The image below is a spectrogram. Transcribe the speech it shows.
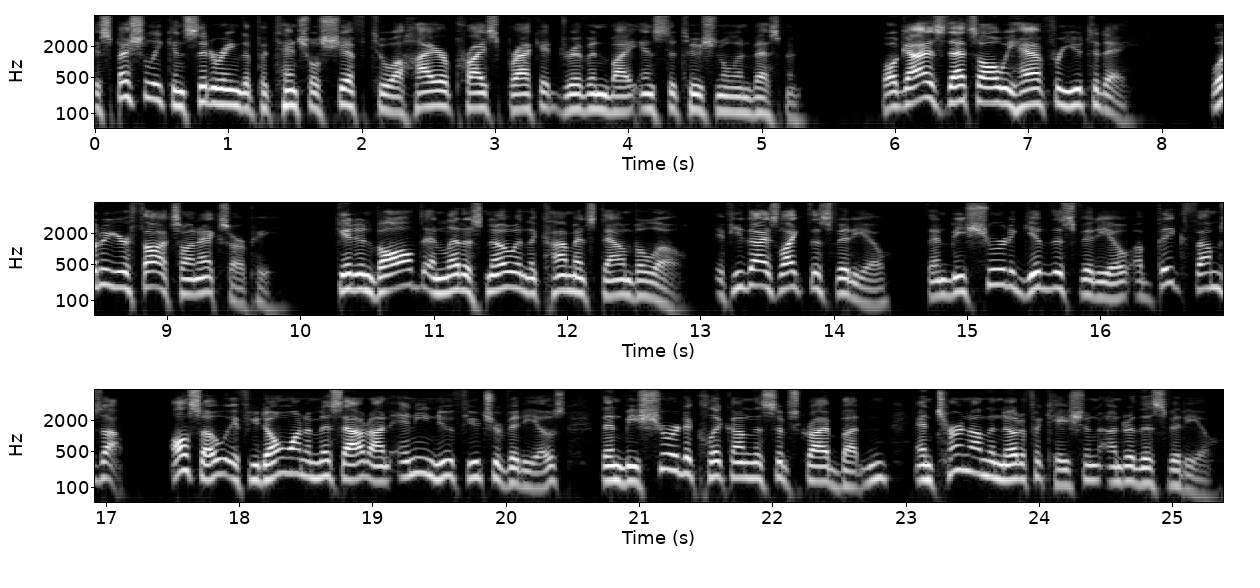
especially considering the potential shift to a higher price bracket driven by institutional investment. Well, guys, that's all we have for you today. What are your thoughts on XRP? Get involved and let us know in the comments down below. If you guys like this video, then be sure to give this video a big thumbs up. Also, if you don't want to miss out on any new future videos, then be sure to click on the subscribe button and turn on the notification under this video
